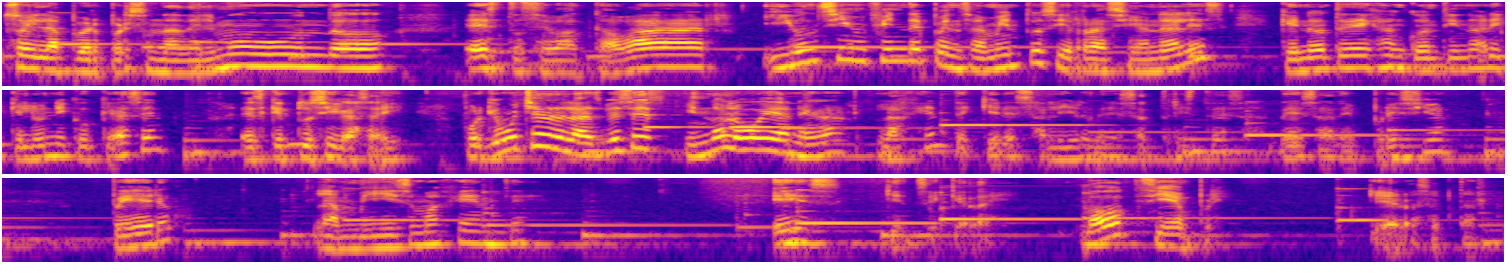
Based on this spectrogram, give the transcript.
soy la peor persona del mundo, esto se va a acabar, y un sinfín de pensamientos irracionales que no te dejan continuar y que lo único que hacen es que tú sigas ahí. Porque muchas de las veces, y no lo voy a negar, la gente quiere salir de esa tristeza, de esa depresión, pero la misma gente es quien se queda ahí. No siempre, quiero aceptarlo,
